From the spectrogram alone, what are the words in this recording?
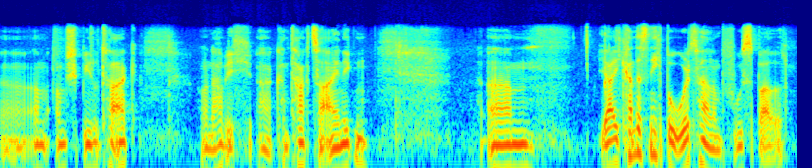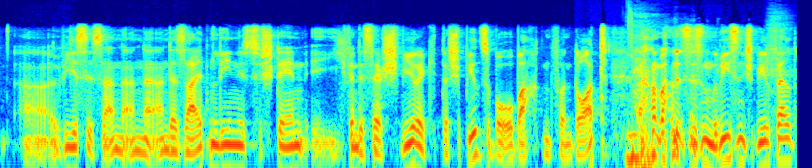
äh, am, am, Spieltag. Und da habe ich äh, Kontakt zu einigen. Ähm, ja, ich kann das nicht beurteilen im Fußball, wie es ist, an, an, an der Seitenlinie zu stehen. Ich finde es sehr schwierig, das Spiel zu beobachten von dort, weil es ist ein Riesenspielfeld.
